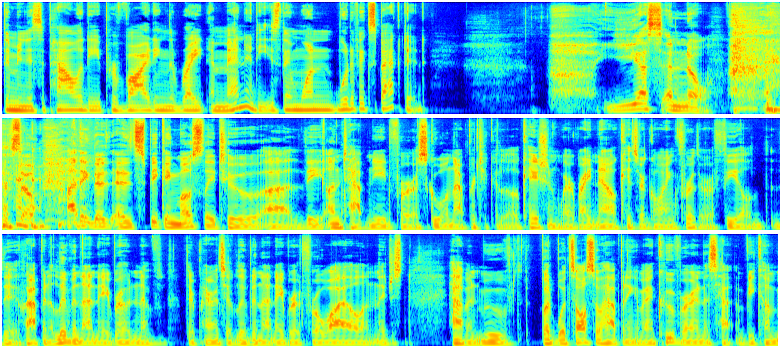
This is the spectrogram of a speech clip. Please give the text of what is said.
the municipality providing the right amenities than one would have expected Yes and no. so I think it's speaking mostly to uh, the untapped need for a school in that particular location, where right now kids are going further afield. They happen to live in that neighborhood, and have, their parents have lived in that neighborhood for a while, and they just haven't moved. But what's also happening in Vancouver, and has ha- become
